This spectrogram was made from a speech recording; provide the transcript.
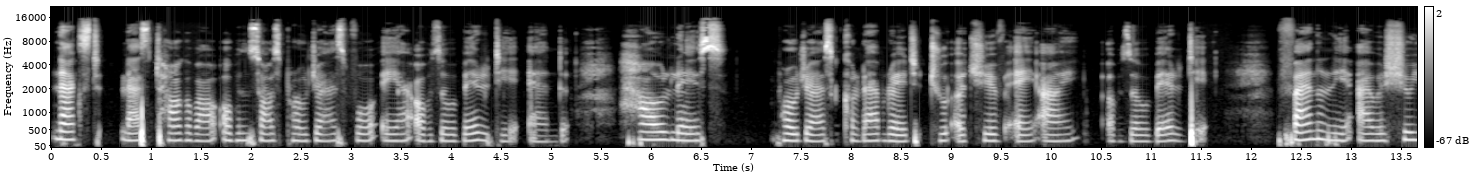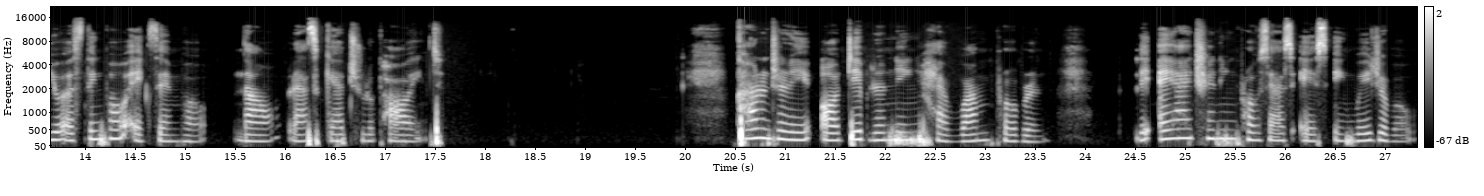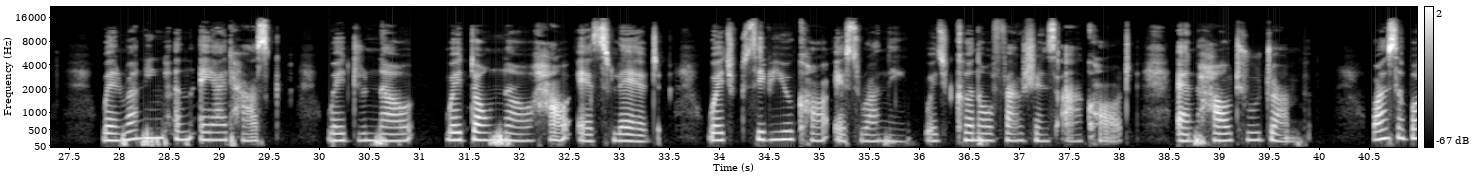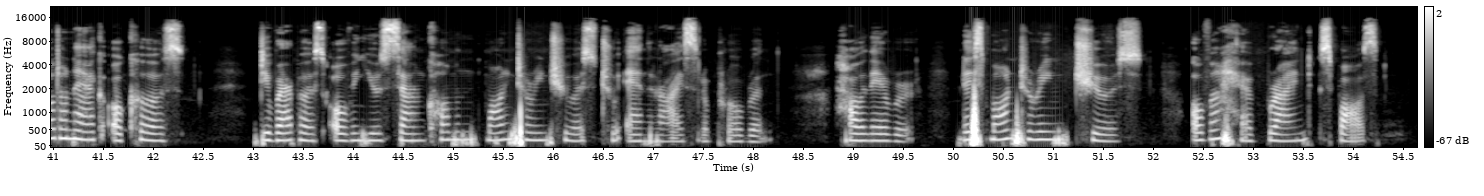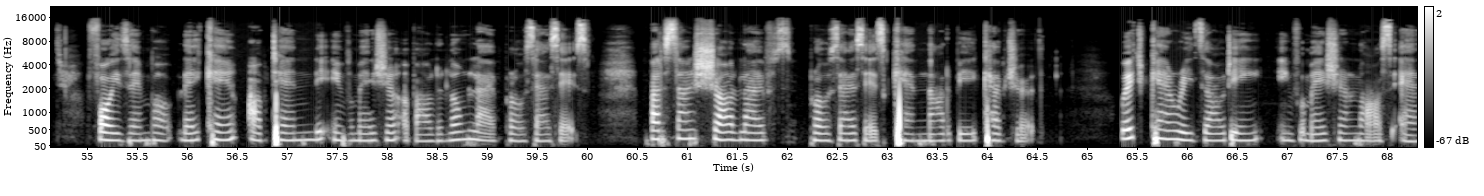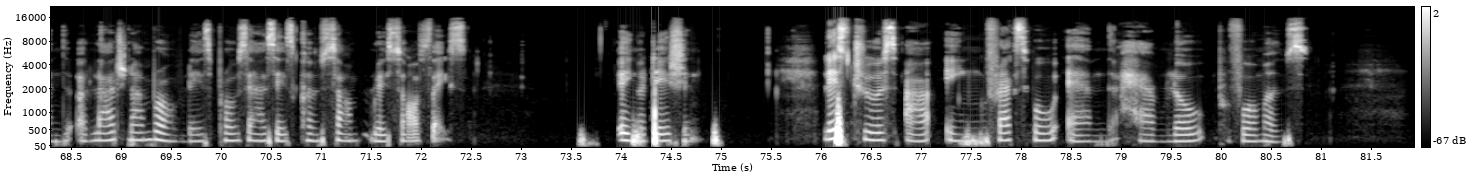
Next, let's talk about open source projects for AI observability and how these projects collaborate to achieve AI observability. Finally, I will show you a simple example. Now, let's get to the point. Currently, all deep learning have one problem. The AI training process is invisible. When running an AI task, we do know we don't know how it's led, which CPU core is running, which kernel functions are called, and how to jump. Once a bottleneck occurs, developers often use some common monitoring tools to analyze the problem. However, these monitoring tools often have blind spots. For example, they can obtain the information about long-life processes, but some short-life processes cannot be captured, which can result in information loss and a large number of these processes consume resources. In addition, these tools are inflexible and have low performance.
